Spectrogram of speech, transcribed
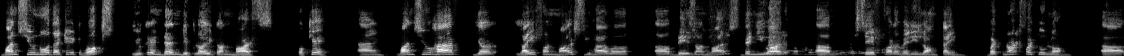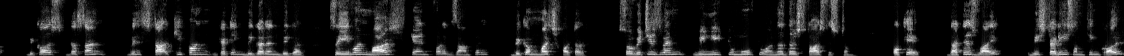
Once you know that it works you can then deploy it on mars. Okay and once you have your life on mars you have a uh, base on mars then you are um, safe for a very long time but not for too long uh, because the sun will start keep on getting bigger and bigger. So even mars can for example become much hotter. So which is when we need to move to another star system. Okay that is why we study something called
